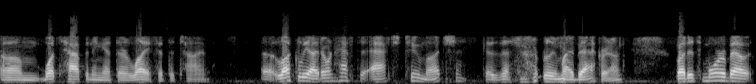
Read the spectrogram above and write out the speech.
um, what's happening at their life at the time. Uh, luckily, I don't have to act too much because that's not really my background, but it's more about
